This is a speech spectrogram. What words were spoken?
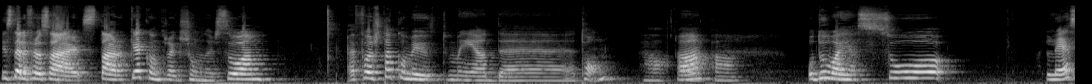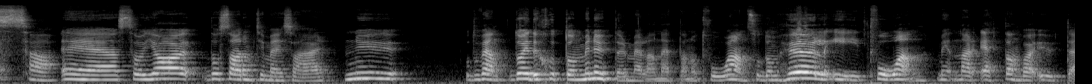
Istället för så här starka kontraktioner. Så eh, första kom ut med eh, tång. Ja. Ja. Ja. Och då var jag så less. Ja. Eh, så jag, då sa de till mig så här, nu... Och då, vänt, då är det 17 minuter mellan ettan och tvåan, så de höll i tvåan när ettan var ute.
